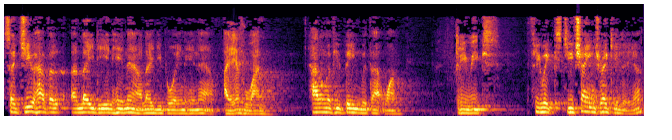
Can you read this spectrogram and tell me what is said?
So do you have a, a lady in here now, a lady boy in here now? I have one, How long have you been with that one? three weeks. Three weeks. Do you change regularly, yeah?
